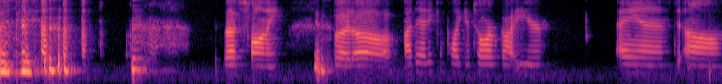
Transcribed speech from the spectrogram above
Okay. That's funny. But uh, my daddy can play guitar by ear, and um,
